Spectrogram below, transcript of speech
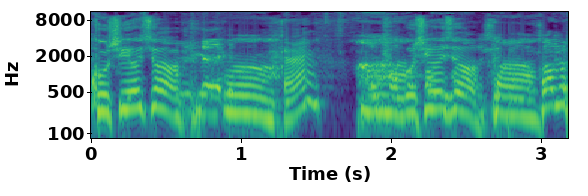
খুশি হয়েছো? হ্যাঁ। হ্যাঁ? খুশি হয়েছো? সমস্যা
